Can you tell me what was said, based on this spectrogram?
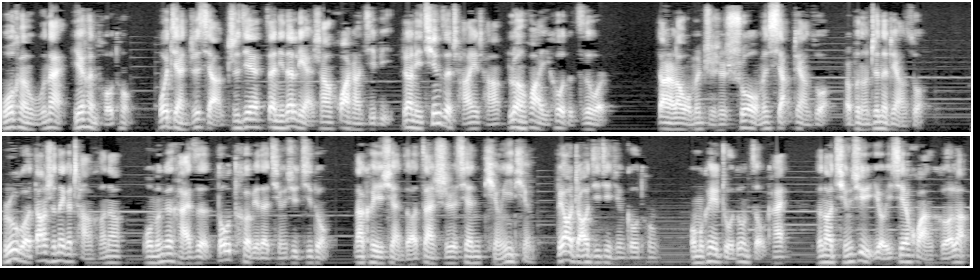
我很无奈，也很头痛。我简直想直接在你的脸上画上几笔，让你亲自尝一尝乱画以后的滋味。当然了，我们只是说我们想这样做，而不能真的这样做。如果当时那个场合呢，我们跟孩子都特别的情绪激动，那可以选择暂时先停一停，不要着急进行沟通。我们可以主动走开，等到情绪有一些缓和了，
